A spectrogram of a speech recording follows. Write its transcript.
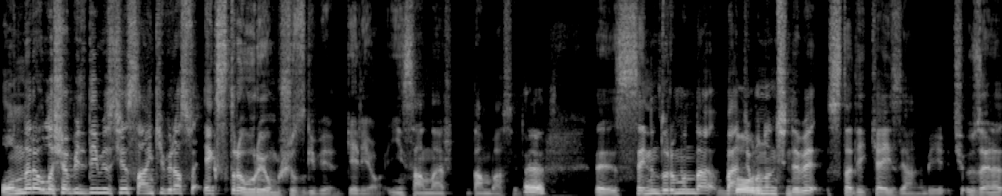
onlara ulaşabildiğimiz için sanki biraz ekstra vuruyormuşuz gibi geliyor. insanlardan bahsediyorum. Evet. Ee, senin durumunda bence Doğru. bunun içinde bir study case yani bir üzerine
